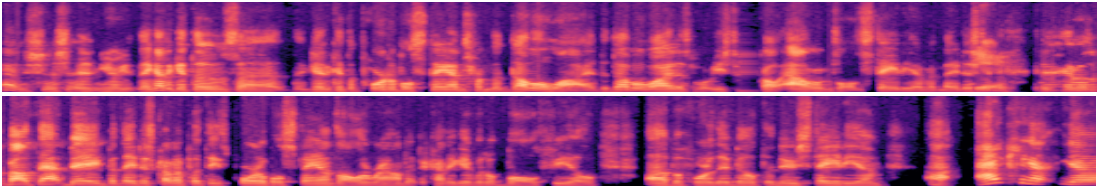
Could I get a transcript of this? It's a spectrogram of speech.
Yeah, it's just you know they got to get those uh they got to get the portable stands from the double wide. The double wide is what we used to call Allen's old stadium, and they just yeah. it, it, was about that big, but they just kind of put these portable stands all around it to kind of give it a bowl feel uh, before they built the new stadium. Uh, I can't, you know,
